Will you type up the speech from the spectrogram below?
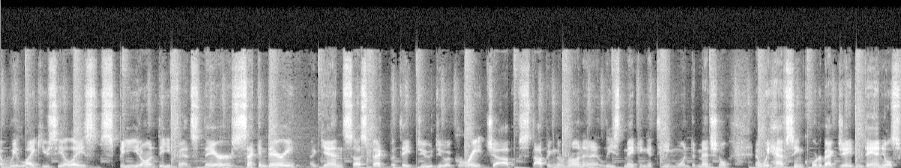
Uh, we like UCLA's speed on defense. They're secondary, again, suspect, but they do do a great job of stopping the run and at least making a team one dimensional. And we have seen quarterback Jayden Daniels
